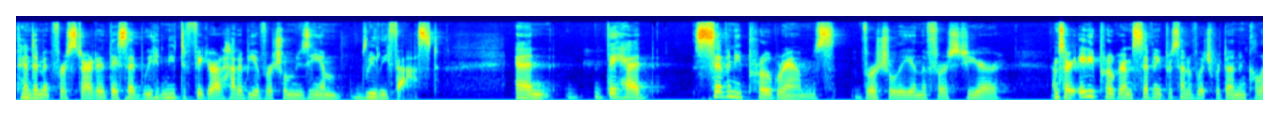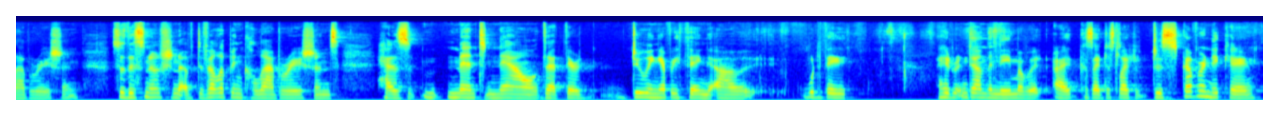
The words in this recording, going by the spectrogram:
pandemic first started, they said we need to figure out how to be a virtual museum really fast. And they had 70 programs virtually in the first year I'm sorry, 80 programs, 70% of which were done in collaboration. So this notion of developing collaborations has meant now that they're doing everything. Uh, what do they? I had written down the name of it because I, I, just like to Discover Nikkei.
